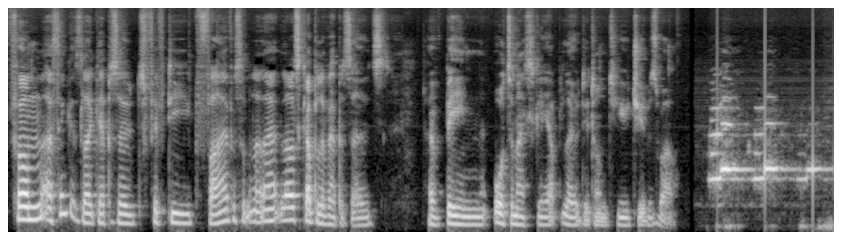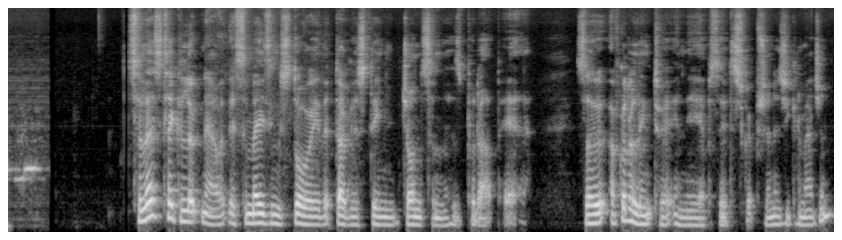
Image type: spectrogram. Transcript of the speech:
from I think it's like episode 55 or something like that. Last couple of episodes have been automatically uploaded onto YouTube as well. So let's take a look now at this amazing story that Douglas Dean Johnson has put up here. So I've got a link to it in the episode description, as you can imagine.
